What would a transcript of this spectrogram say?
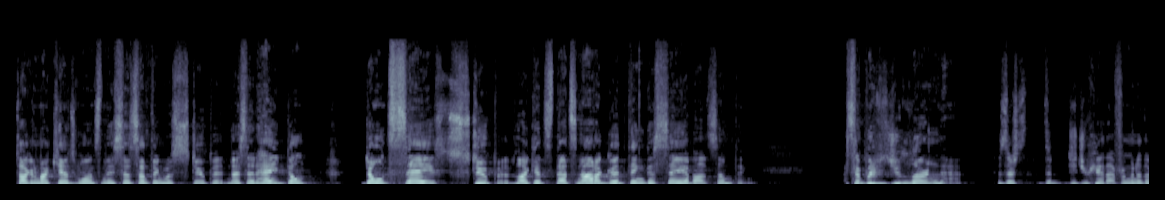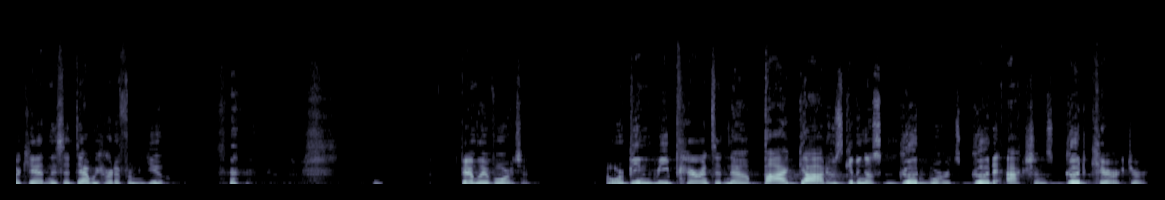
talking to my kids once and they said something was stupid. And I said, hey, don't, don't say stupid. Like it's, that's not a good thing to say about something. I said, where did you learn that? Is there, did, did you hear that from another kid? And they said, Dad, we heard it from you. Family of origin. But we're being reparented now by God who's giving us good words, good actions, good character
